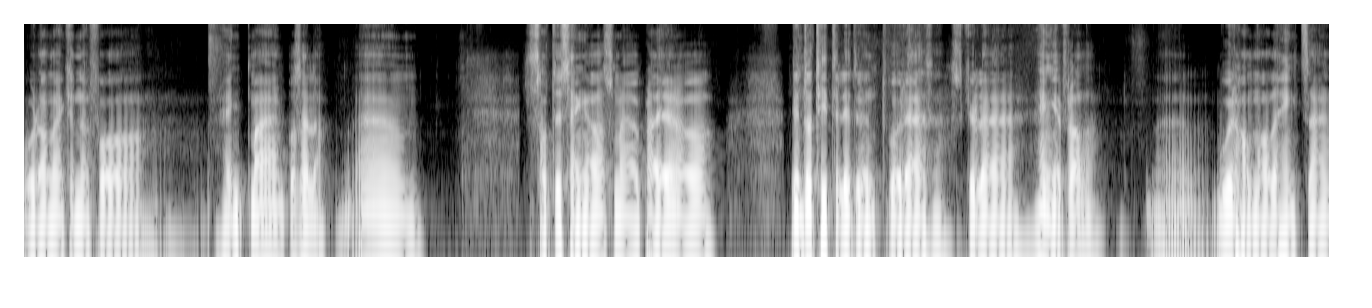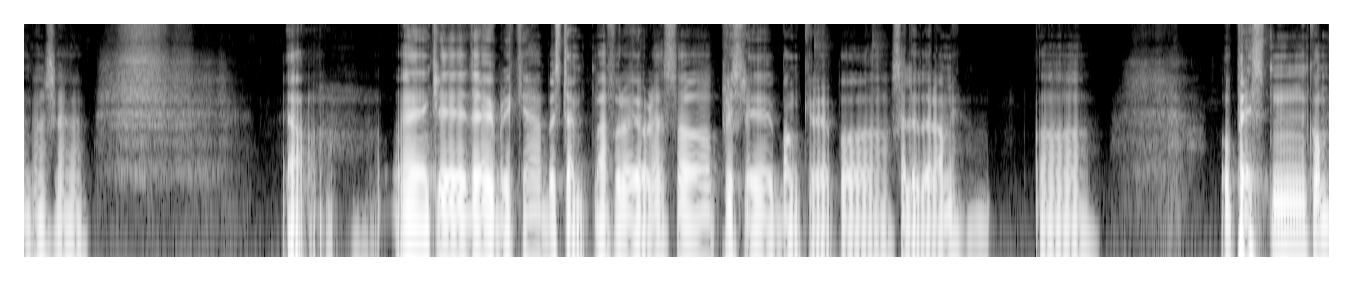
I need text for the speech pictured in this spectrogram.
hvordan jeg kunne få hengt meg på cella. Uh, satt i senga som jeg pleier, og begynte å titte litt rundt hvor jeg skulle henge fra. da. Uh, hvor han hadde hengt seg, kanskje. Ja. Egentlig det øyeblikket jeg bestemte meg for å gjøre det, så plutselig banker det på celledøra mi. Og og presten kom.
